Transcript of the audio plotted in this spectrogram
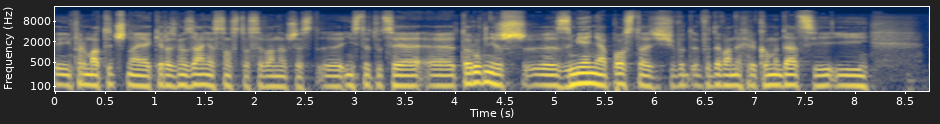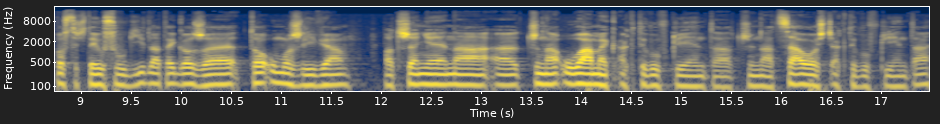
informatyczne, jakie rozwiązania są stosowane przez e, instytucje, e, to również zmienia postać wydawanych rekomendacji i postać tej usługi, dlatego że to umożliwia patrzenie na, e, czy na ułamek aktywów klienta, czy na całość aktywów klienta.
